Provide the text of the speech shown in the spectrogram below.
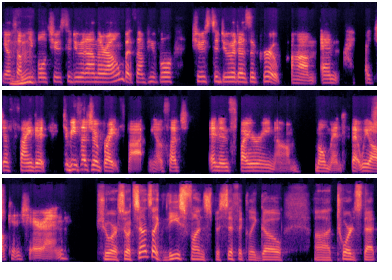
you know mm-hmm. some people choose to do it on their own but some people choose to do it as a group. Um, and I, I, just find it to be such a bright spot, you know, such an inspiring um, moment that we all can share in. Sure. So it sounds like these funds specifically go uh, towards that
